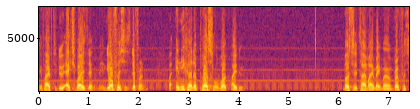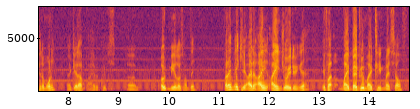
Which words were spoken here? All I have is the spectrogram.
If I have to do X, Y, Z. I mean, in the office, is different. But any kind of personal work, I do. Most of the time, I make my own breakfast in the morning. I get up, I have a quick uh, oatmeal or something. But I make it. I, I, I enjoy doing that. If I, my bedroom, I clean myself.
